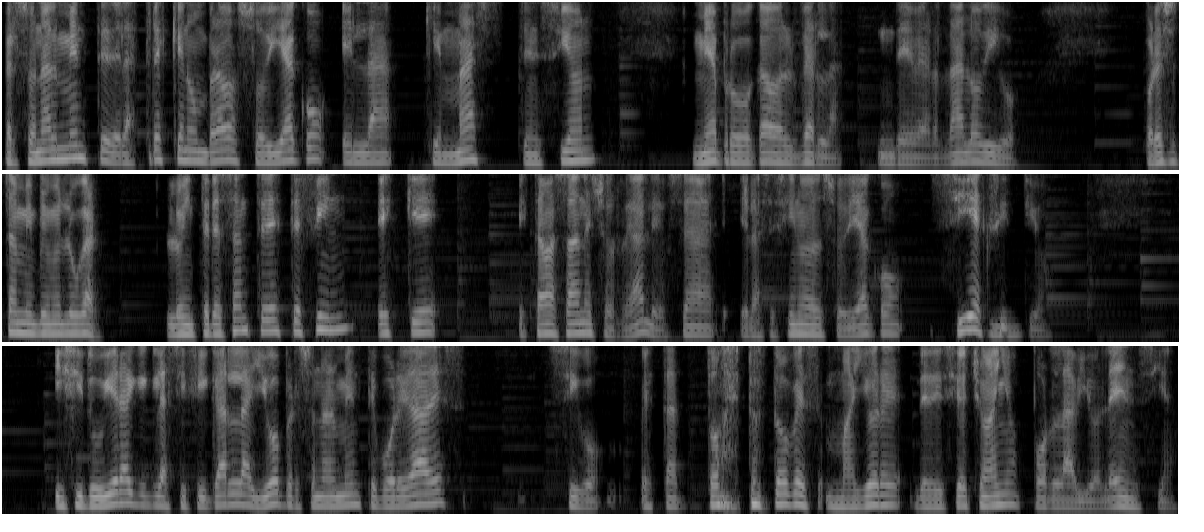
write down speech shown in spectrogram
Personalmente, de las tres que he nombrado, Zodíaco es la que más tensión me ha provocado al verla. De verdad lo digo. Por eso está en mi primer lugar. Lo interesante de este film es que está basada en hechos reales. O sea, el asesino del Zodíaco sí existió. Y si tuviera que clasificarla yo personalmente por edades, sigo, está todos estos topes mayores de 18 años por la violencia.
